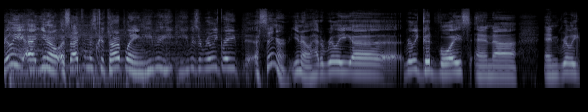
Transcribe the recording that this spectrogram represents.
Really, uh, you know, aside from his guitar playing, he he, he was a really great uh, singer. You know, had a really uh, really good voice and uh, and really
